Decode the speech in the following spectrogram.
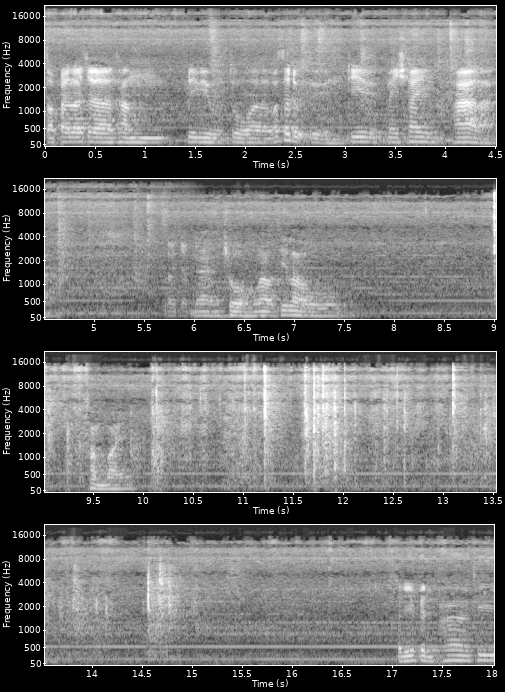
ต่อไปเราจะทำรีวิวตัววัสดุอื่นที่ไม่ใช่ผ้าละ เราจะงานโชว์ของเราที่เรา ทำไว้อันนี้เป็นผ้าที่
